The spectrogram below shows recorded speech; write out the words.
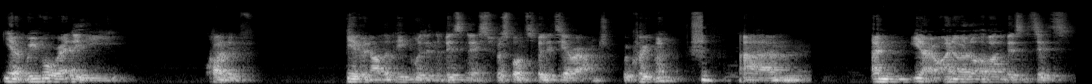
you know, we've already kind of given other people within the business responsibility around recruitment. Mm-hmm. Um, and, you know, I know a lot of other businesses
